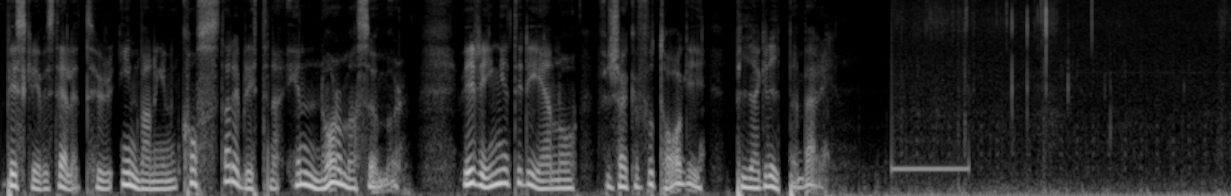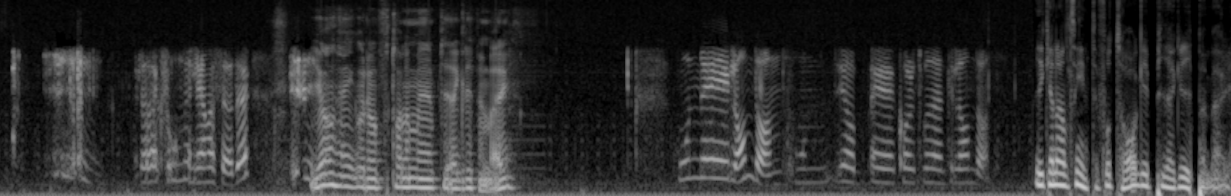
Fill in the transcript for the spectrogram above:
beskrev istället hur invandringen kostade britterna enorma summor. Vi ringer till DN och försöker få tag i Pia Gripenberg. Redaktionen Lena Söder. Ja, hej, går det att få tala med Pia Gripenberg? Hon är i London. Hon är korrespondent i London. Vi kan alltså inte få tag i Pia Gripenberg.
